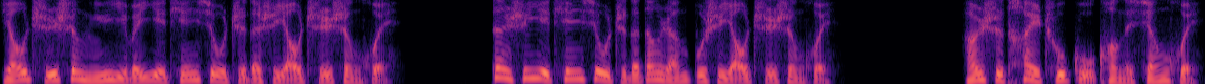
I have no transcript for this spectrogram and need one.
瑶池圣女以为叶天秀指的是瑶池盛会，但是叶天秀指的当然不是瑶池盛会，而是太初古矿的相会。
